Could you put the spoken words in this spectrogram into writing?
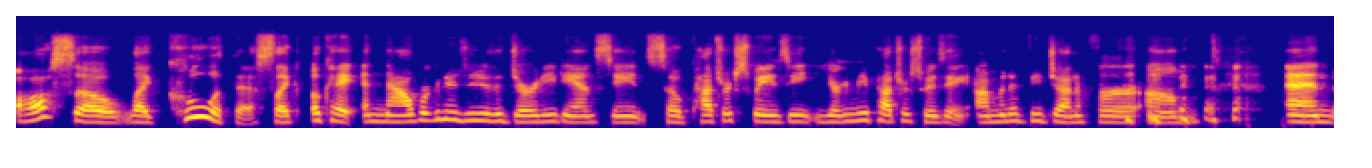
also like cool with this like okay and now we're going to do the dirty dancing so patrick swayze you're going to be patrick swayze. I'm going to be jennifer um and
